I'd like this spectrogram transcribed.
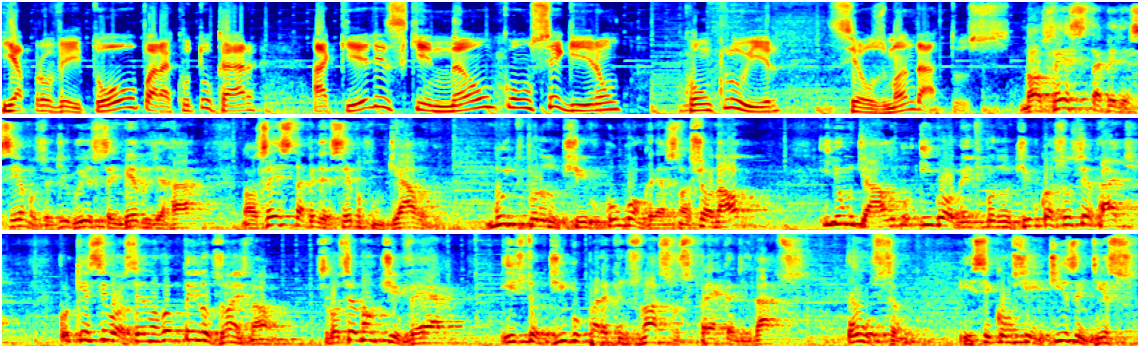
e aproveitou para cutucar aqueles que não conseguiram concluir seus mandatos. Nós restabelecemos, eu digo isso sem medo de errar, nós restabelecemos um diálogo muito produtivo com o Congresso Nacional e um diálogo igualmente produtivo com a sociedade. Porque se você, não vamos ter ilusões não, se você não tiver, isto eu digo para que os nossos pré-candidatos ouçam e se conscientizem disso,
